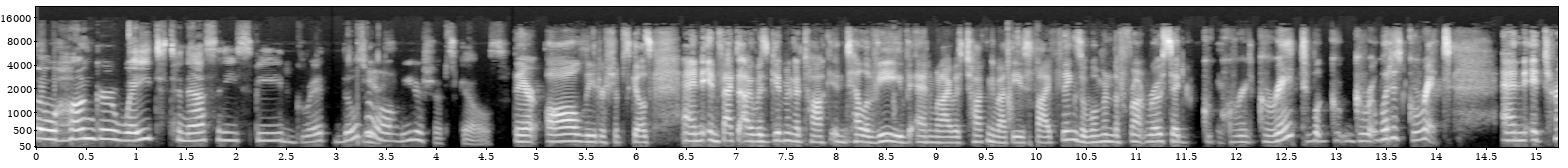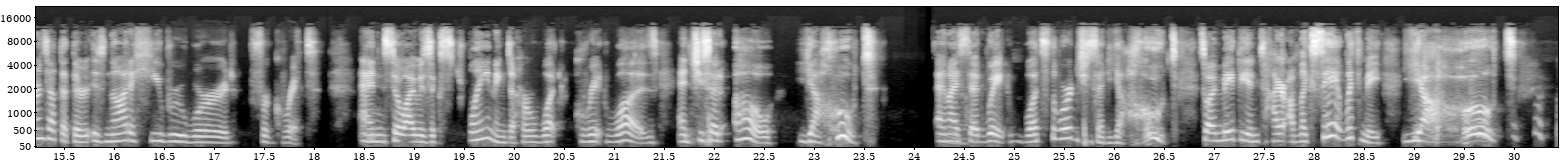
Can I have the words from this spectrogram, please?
so hunger, weight, tenacity, speed, grit, those are yes. all leadership skills. They're all leadership skills. And in fact, I was giving a talk in Tel Aviv and when I was talking about these five things, a woman in the front row said, "Grit? What, what is grit?" And it turns out that there is not a Hebrew word for grit. And mm. so I was explaining to her what grit was and she said, "Oh, Yahut." And yeah. I said, wait, what's the word? And she said, Yahoot. So I made the entire, I'm like, say it with me, Yahoot.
